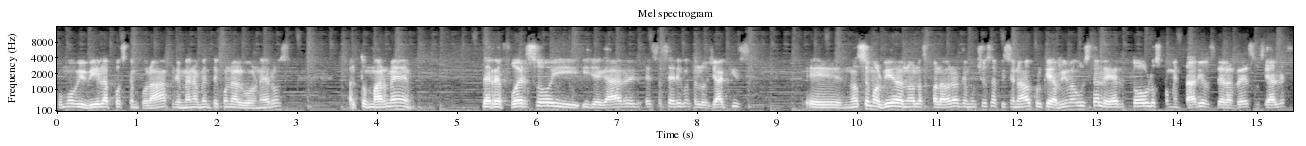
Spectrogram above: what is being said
cómo viví la postemporada, primeramente con Algoneros, al tomarme de refuerzo y, llegar a esa serie contra los Yankees. Eh, no se me olvidan ¿no? las palabras de muchos aficionados porque a mí me gusta leer todos los comentarios de las redes sociales.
